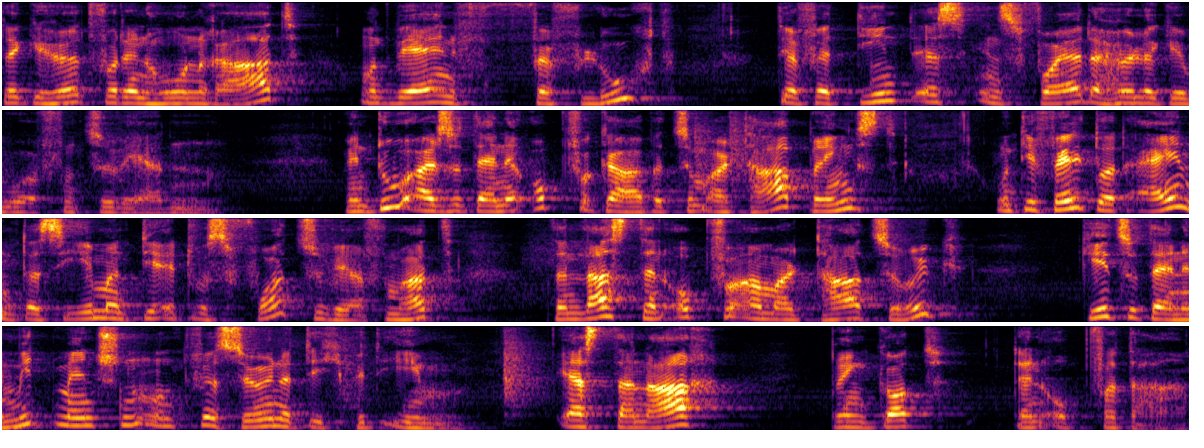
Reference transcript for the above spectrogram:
der gehört vor den Hohen Rat, und wer ihn verflucht, der verdient es, ins Feuer der Hölle geworfen zu werden. Wenn du also deine Opfergabe zum Altar bringst und dir fällt dort ein, dass jemand dir etwas vorzuwerfen hat, dann lass dein Opfer am Altar zurück, geh zu deinen Mitmenschen und versöhne dich mit ihm. Erst danach bring Gott dein Opfer dar.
